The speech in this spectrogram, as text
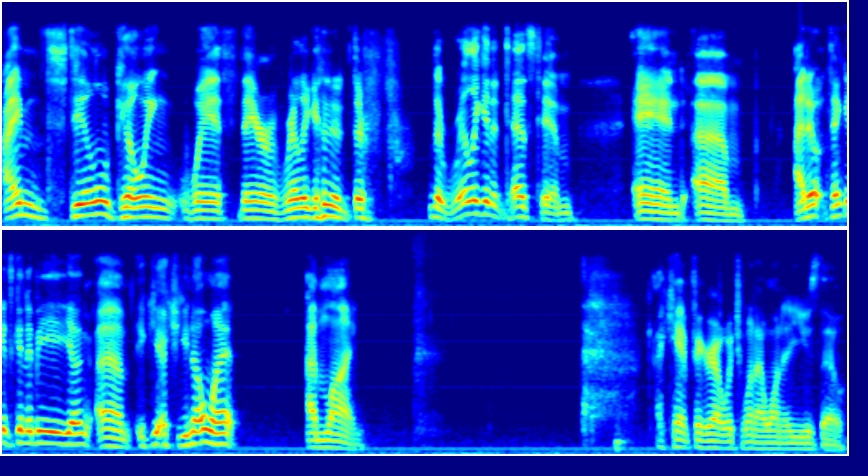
I'm still going with they're really gonna they're they're really gonna test him, and um, I don't think it's gonna be a young. Um, you know what? I'm lying. I can't figure out which one I want to use though.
